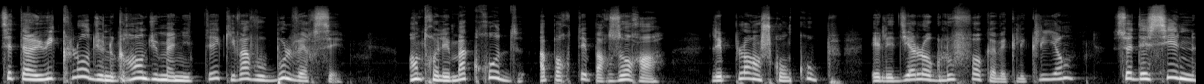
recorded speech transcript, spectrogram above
C'est un huis clos d'une grande humanité qui va vous bouleverser. Entre les macroudes apportés par Zora, les planches qu'on coupe et les dialogues loufoques avec les clients, se dessine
